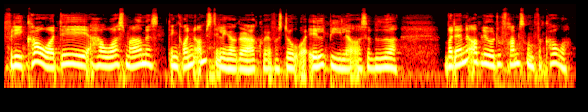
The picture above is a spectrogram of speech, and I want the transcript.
Fordi kover, det har jo også meget med den grønne omstilling at gøre, kunne jeg forstå, og elbiler og så videre. Hvordan oplever du fremtiden for kover?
